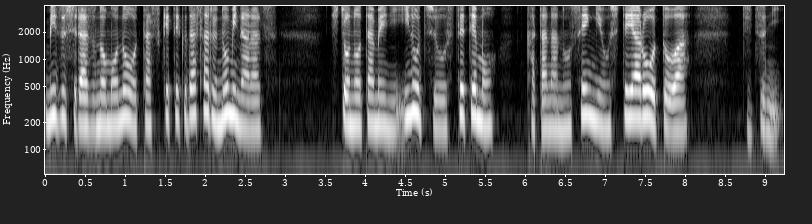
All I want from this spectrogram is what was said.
見ず知らずの者を助けてくださるのみならず人のために命を捨てても刀の戦技をしてやろうとは実に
